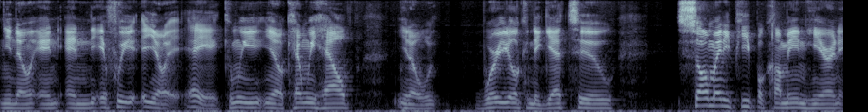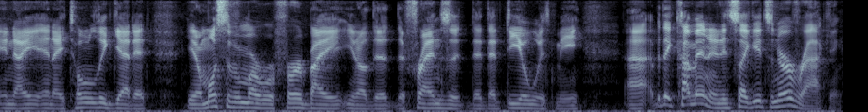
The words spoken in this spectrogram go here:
you know, and, and if we, you know, hey, can we, you know, can we help, you know, where you're looking to get to? So many people come in here and, and I and I totally get it. You know, most of them are referred by, you know, the, the friends that, that, that deal with me. Uh, but they come in and it's like it's nerve wracking.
